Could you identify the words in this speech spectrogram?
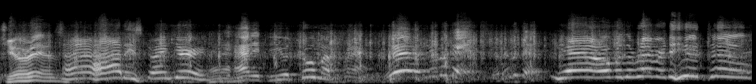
Sure is. Ah, howdy, stranger. And howdy to you too, my friend. Well, a little bit, a little bit. Yeah, over the river to you, too.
